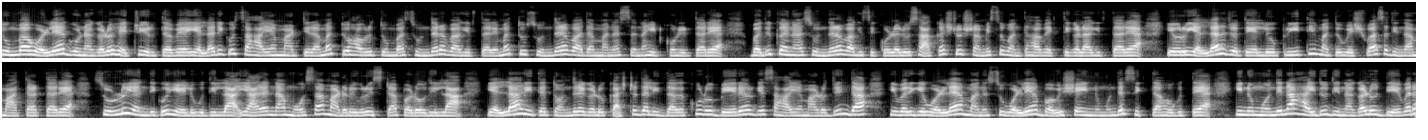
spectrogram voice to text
ತುಂಬ ಒಳ್ಳೆಯ ಗುಣಗಳು ಹೆಚ್ಚು ಇರ್ತವೆ. ಎಲ್ಲರಿಗೂ ಸಹಾಯ ಮಾಡ್ತೀರಾ? ಮತ್ತು ಅವರು ತುಂಬ ಸುಂದರವಾಗಿರ್ತಾರೆ ಮತ್ತು ಸುಂದರವಾದ ಮನಸ್ಸನ್ನು ಇಟ್ಕೊಂಡಿರ್ತಾರೆ. ಬದುಕನ್ನು ಸುಂದರವಾಗಿಸಿಕೊಳ್ಳಲು ಸಾಕಷ್ಟು ಶ್ರಮಿಸುವಂತಹ ವ್ಯಕ್ತಿಗಳಾಗಿರ್ತಾರೆ. ಇವರು ಎಲ್ಲರ ಜೊತೆಯಲ್ಲೂ ಪ್ರೀತಿ ಮತ್ತು ವಿಶ್ವಾಸದಿಂದ ಮಾತಾಡ್ತಾರೆ. ಸುಳ್ಳು ಎಂದಿಗೂ ಹೇಳುವುದಿಲ್ಲ. ಯಾರನ್ನ ಮೋಸ ಮಾಡಲು ಇವರು ಇಷ್ಟಪಡೋದಿಲ್ಲ. ಎಲ್ಲ ರೀತಿಯ ತೊಂದರೆಗಳು ಕಷ್ಟದಲ್ಲಿದ್ದಾಗ ಕೂಡ ಬೇರೆಯವ್ರಿಗೆ ಸಹಾಯ ಮಾಡೋದ್ರಿಂದ ಇವರಿಗೆ ಒಳ್ಳೆಯ ಮನಸ್ಸು, ಒಳ್ಳೆಯ ಭವಿಷ್ಯ ಇನ್ನು ಮುಂದೆ ಸಿಗ್ತಾ ಹೋಗುತ್ತೆ. ಇನ್ನು ಮುಂದಿನ ಐದು ದಿನಗಳು ದೇವರ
